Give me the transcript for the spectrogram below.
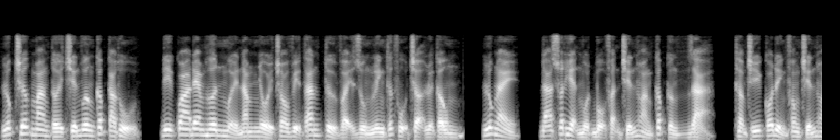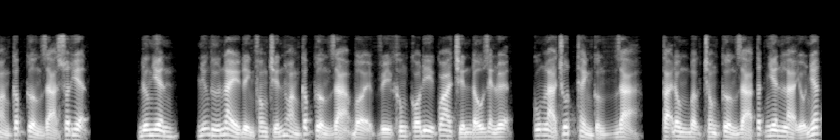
lúc trước mang tới chiến vương cấp cao thủ, đi qua đem hơn mười năm nhồi cho vị tan tử vậy dùng linh thức phụ trợ luyện công, lúc này, đã xuất hiện một bộ phận chiến hoàng cấp cường giả, thậm chí có đỉnh phong chiến hoàng cấp cường giả xuất hiện. Đương nhiên, những thứ này đỉnh phong chiến hoàng cấp cường giả bởi vì không có đi qua chiến đấu rèn luyện, cũng là chút thành cường giả, tại đồng bậc trong cường giả tất nhiên là yếu nhất,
